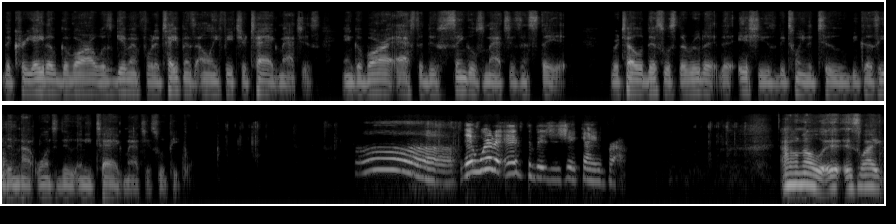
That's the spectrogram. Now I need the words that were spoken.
the creative Guevara was given for the tapings only feature tag matches, and Guevara asked to do singles matches instead. We're told this was the root of the issues between the two because he did not want to do any tag matches with people. Ah, oh, Then where the X Division shit came from? I don't know. It, it's like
